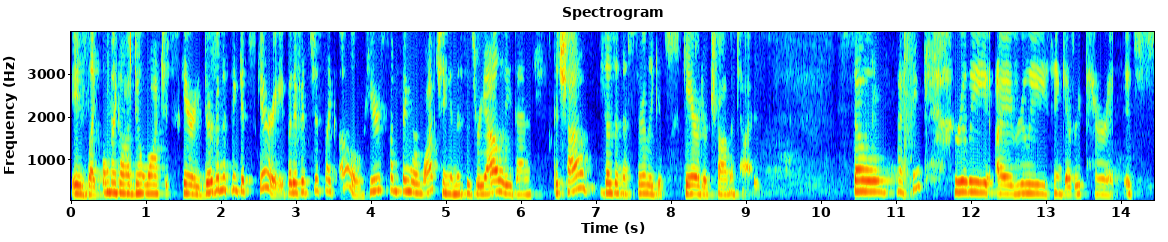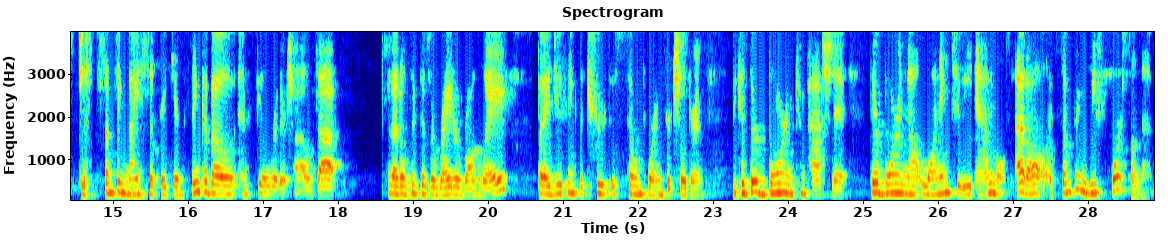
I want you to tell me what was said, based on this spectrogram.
is like, oh my God, don't watch, it's scary. They're going to think it's scary. But if it's just like, oh, here's something we're watching and this is reality, then the child doesn't necessarily get scared or traumatized. So I think really, I really think every parent, it's just something nice that they can think about and feel where their child's at. And I don't think there's a right or wrong way, but I do think the truth is so important for children because they're born compassionate. They're born not wanting to eat animals at all. It's something we force on them.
